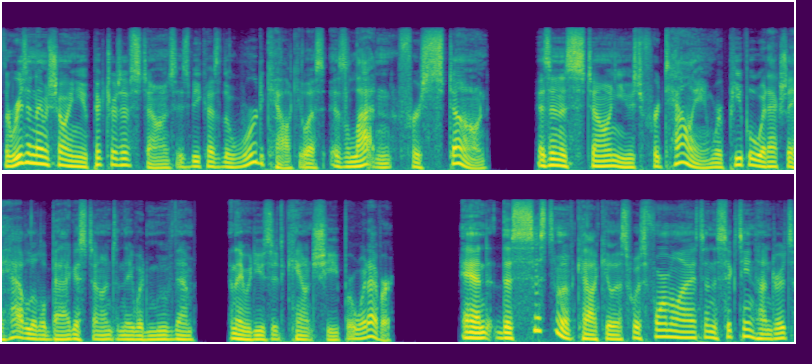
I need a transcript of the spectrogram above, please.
The reason I'm showing you pictures of stones is because the word calculus is Latin for stone, as in a stone used for tallying, where people would actually have a little bag of stones and they would move them and they would use it to count sheep or whatever. And the system of calculus was formalized in the 1600s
